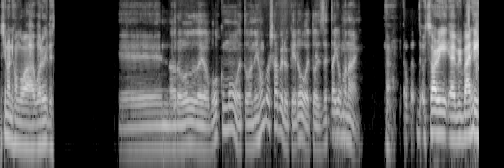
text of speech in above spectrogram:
私の日本語は悪いです。えー、なるほどだよ。僕も、えっと、日本語喋るけど、えっと、絶対読まない。Sorry, everybody.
